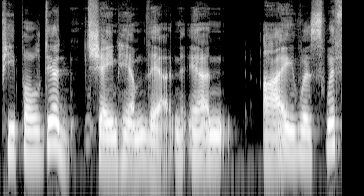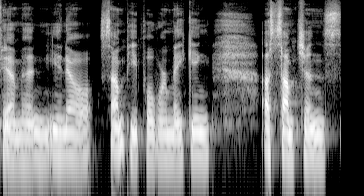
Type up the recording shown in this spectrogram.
people did shame him then. And I was with him, and, you know, some people were making assumptions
